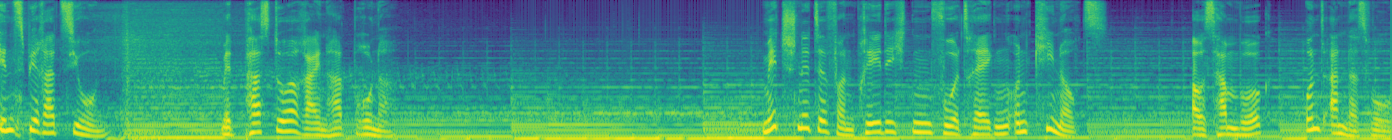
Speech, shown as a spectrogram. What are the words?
Inspiration mit Pastor Reinhard Brunner. Mitschnitte von Predigten, Vorträgen und Keynotes aus Hamburg und anderswo.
